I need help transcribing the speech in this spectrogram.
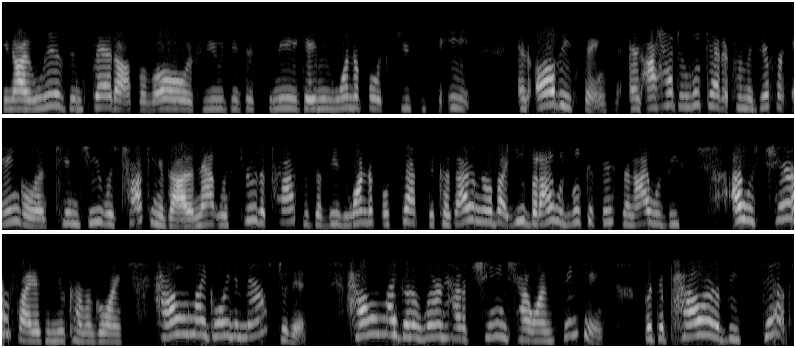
You know, I lived and fed off of, oh, if you did this to me, it gave me wonderful excuses to eat and all these things. And I had to look at it from a different angle, as Kim G was talking about, and that was through the process of these wonderful steps. Because I don't know about you, but I would look at this and I would be, I was terrified as a newcomer, going, "How am I going to master this? How am I going to learn how to change how I'm thinking?" But the power of these steps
